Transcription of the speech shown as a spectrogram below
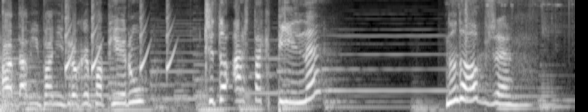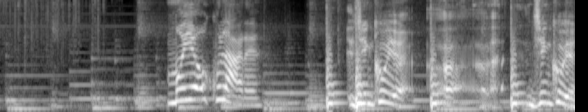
A da mi pani trochę papieru? Czy to aż tak pilne? No dobrze. Moje okulary. Dziękuję. A, dziękuję.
